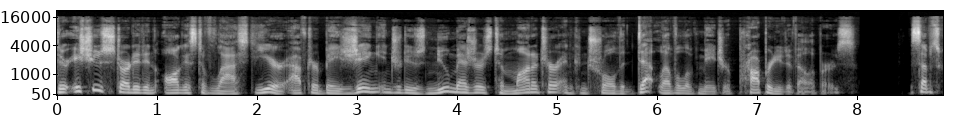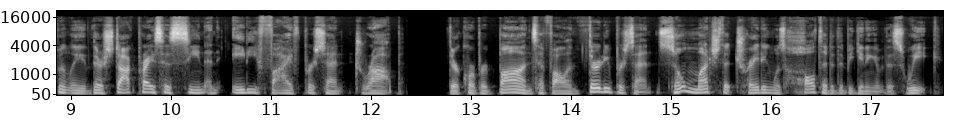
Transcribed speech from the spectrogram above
Their issues started in August of last year after Beijing introduced new measures to monitor and control the debt level of major property developers. Subsequently, their stock price has seen an 85% drop Their corporate bonds have fallen 30%, so much that trading was halted at the beginning of this week.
